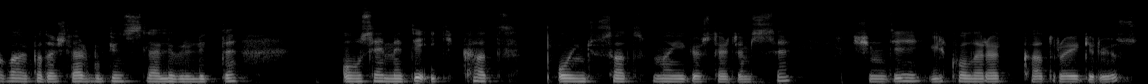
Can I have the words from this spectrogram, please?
Merhaba arkadaşlar. Bugün sizlerle birlikte OSM'de iki kat oyuncu satmayı göstereceğim size. Şimdi ilk olarak kadroya giriyoruz.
